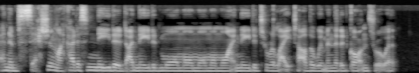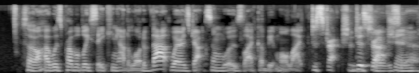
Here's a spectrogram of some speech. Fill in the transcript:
an obsession. Like I just needed, I needed more, more, more, more, more. I needed to relate to other women that had gone through it. So I was probably seeking out a lot of that, whereas Jackson was like a bit more like Distraction. Distraction. tools, yeah.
